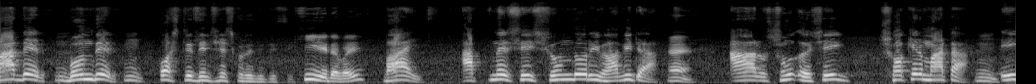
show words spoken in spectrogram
মাদের বোনদের কষ্টের দিন শেষ করে দিতেছি। কি এটা ভাই? ভাই আপনার সেই সুন্দরী ভাবিটা হ্যাঁ। আর সেই শখের মাটা। এই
